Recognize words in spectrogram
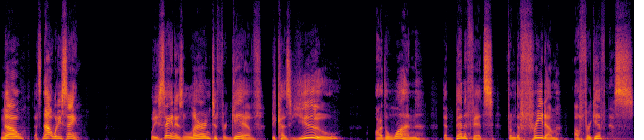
No, that's not what he's saying. What he's saying is learn to forgive because you are the one that benefits from the freedom of forgiveness.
